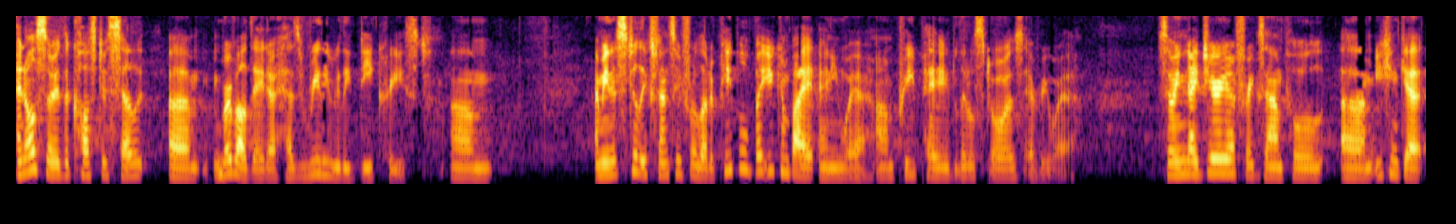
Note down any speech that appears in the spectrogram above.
and also, the cost of cell, um, mobile data has really, really decreased. Um, I mean, it's still expensive for a lot of people, but you can buy it anywhere, um, prepaid, little stores everywhere. So in Nigeria, for example, um, you can get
